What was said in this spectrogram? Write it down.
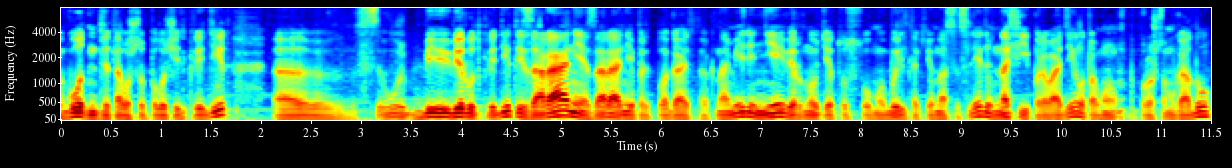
годны для того, чтобы получить кредит, берут кредиты и заранее, заранее предполагают как намерение не вернуть эту сумму. Были такие у нас исследования, НАФИ проводила, по-моему, в прошлом году,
